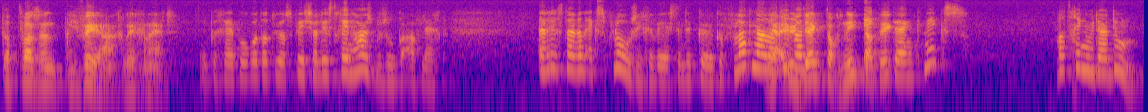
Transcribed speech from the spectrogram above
dat was een privé-aangelegenheid. Ik begrijp ook wel dat u als specialist geen huisbezoeken aflegt. Er is daar een explosie geweest in de keuken, vlak nadat ja, u... u denkt toch niet dat ik... Ik denk niks. Wat ging u daar doen?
